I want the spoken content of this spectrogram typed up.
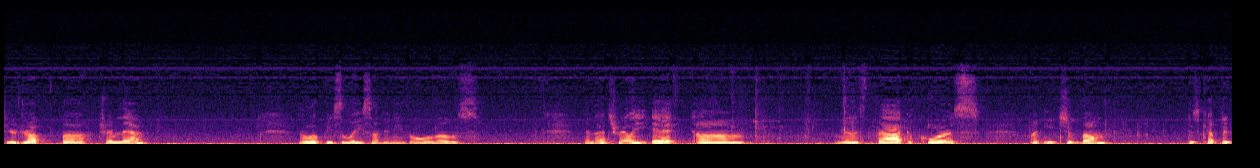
teardrop uh, trim there. And a little piece of lace underneath all of those. And that's really it. Um, and then it's the back, of course, on each of them. Just kept it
